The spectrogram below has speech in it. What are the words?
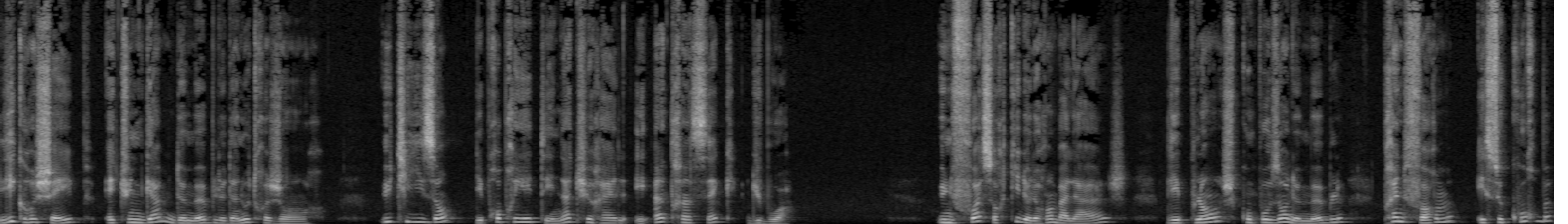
l'HygroShape est une gamme de meubles d'un autre genre, utilisant les propriétés naturelles et intrinsèques du bois. Une fois sortis de leur emballage, les planches composant le meuble prennent forme et se courbent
